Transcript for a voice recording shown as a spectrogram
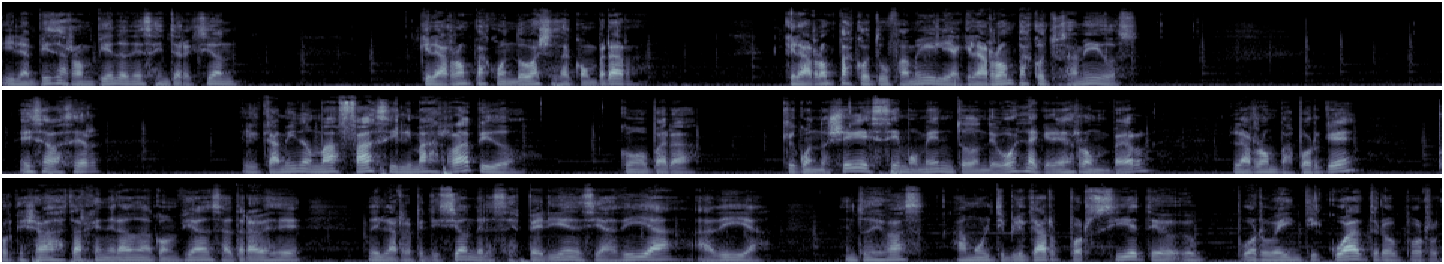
y la empieces rompiendo en esa interacción. Que la rompas cuando vayas a comprar. que la rompas con tu familia, que la rompas con tus amigos. Ese va a ser el camino más fácil y más rápido como para que cuando llegue ese momento donde vos la querés romper, la rompas. ¿Por qué? Porque ya vas a estar generando una confianza a través de, de la repetición de las experiencias día a día. Entonces vas a multiplicar por 7, por 24, por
